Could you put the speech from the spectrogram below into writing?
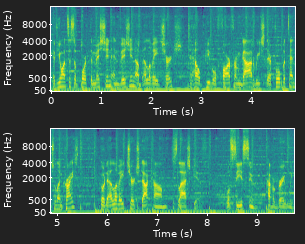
If you want to support the mission and vision of Elevate Church to help people far from God reach their full potential in Christ, go to elevatechurch.com/give. We'll see you soon. Have a great week.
